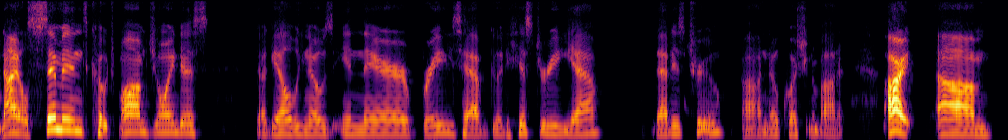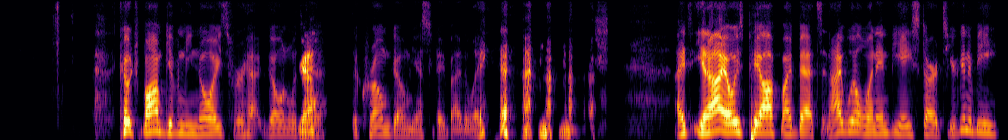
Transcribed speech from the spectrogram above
Niall Simmons, Coach Mom joined us. Doug Elway knows in there. Braves have good history. Yeah, that is true. Uh, no question about it. All right. Um, Coach Mom giving me noise for ha- going with Yeah. the, the Chrome Dome yesterday, by the way. I, you know, I always pay off my bets, and I will when NBA starts. You're going to be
